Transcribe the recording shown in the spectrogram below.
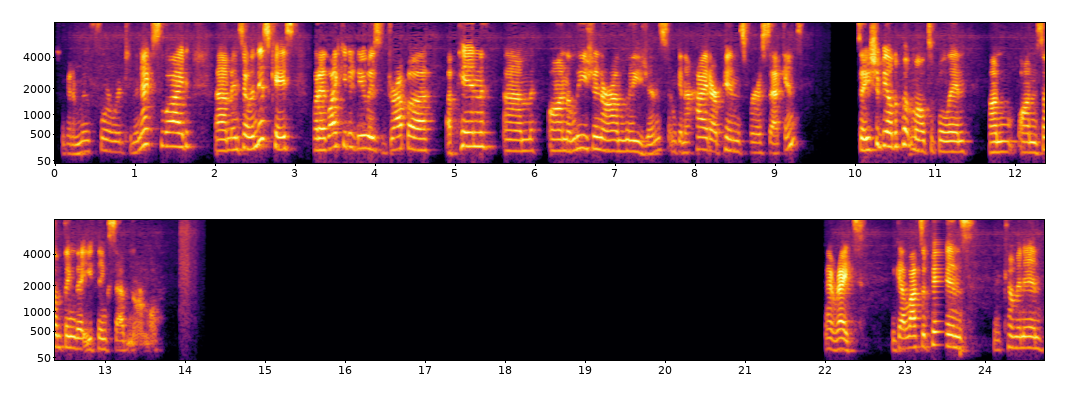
So we're gonna move forward to the next slide. Um, and so in this case, what I'd like you to do is drop a, a pin um, on a lesion or on lesions. I'm gonna hide our pins for a second. So you should be able to put multiple in on, on something that you think is abnormal. All right, we got lots of pins. They're coming in.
